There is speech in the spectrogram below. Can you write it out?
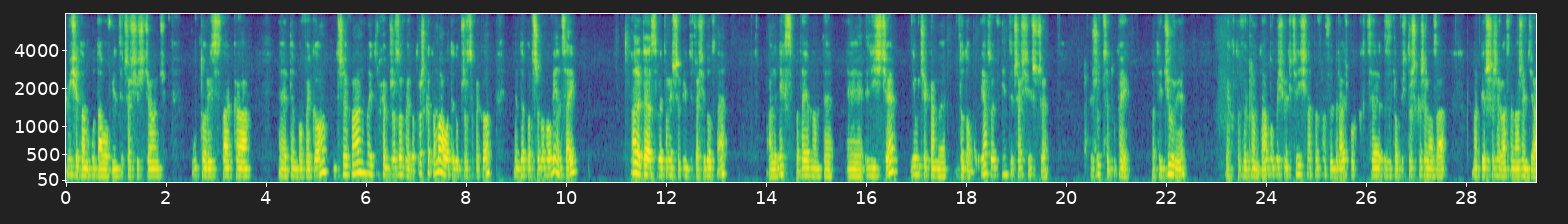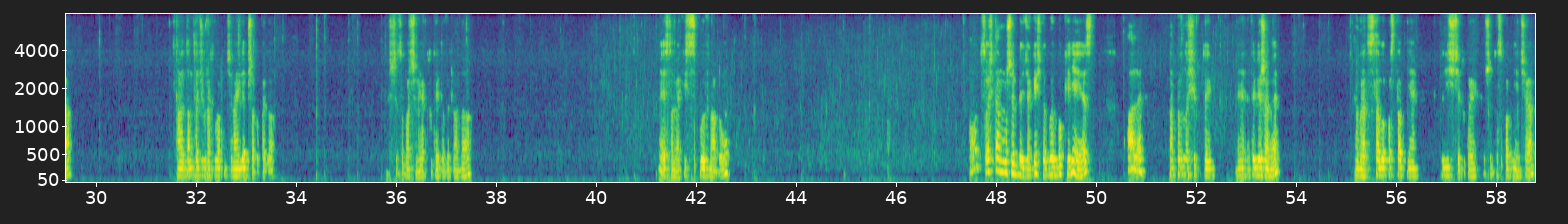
Mi się tam udało w międzyczasie ściąć półtorej staka e, dębowego drzewa, no i trochę brzozowego. Troszkę to mało tego brzozowego, będę potrzebował więcej, ale teraz sobie tam jeszcze w międzyczasie dotnę. Ale niech spadają nam te e, liście i uciekamy do domu. Ja sobie w międzyczasie jeszcze rzucę tutaj na te dziury, jak to wygląda, bo byśmy chcieli się na pewno wybrać, bo chcę zdobyć troszkę żelaza na pierwsze żelazne narzędzia. Ale tamta dziura chyba będzie najlepsza do tego. Jeszcze zobaczymy, jak tutaj to wygląda. Jest tam jakiś spływ na dół. O, coś tam może być. Jakieś to głębokie nie jest, ale na pewno się tutaj e, wybierzemy. Dobra, zostały ostatnie liście tutaj jeszcze do spadnięcia.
